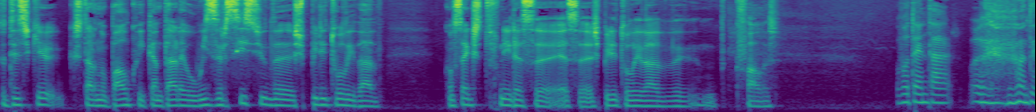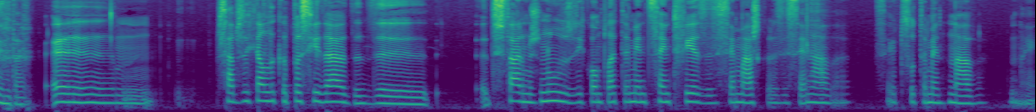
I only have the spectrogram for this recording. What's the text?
Tu dizes que, que estar no palco e cantar é o exercício da espiritualidade. Consegues definir essa, essa espiritualidade de, de que falas? Vou tentar, vou tentar. Hum, sabes aquela capacidade de, de estarmos nus e completamente sem defesas, sem máscaras e sem nada, sem absolutamente nada, não é?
